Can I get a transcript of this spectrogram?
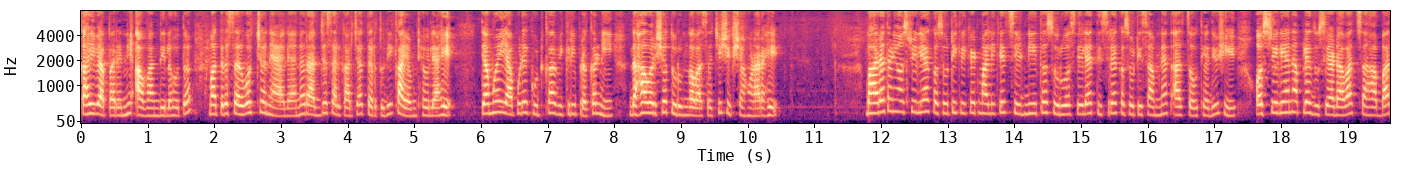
काही व्यापाऱ्यांनी आव्हान दिलं होतं. मात्र सर्वोच्च न्यायालयानं राज्य सरकारच्या तरतुदी कायम ठेवल्या आहे. त्यामुळे यापुढे गुटखा विक्री प्रकरणी दहा वर्ष तुरुंगवासाची शिक्षा होणार आहे. भारत आणि ऑस्ट्रेलिया कसोटी क्रिकेट मालिकेत सिडनी इथं सुरू असलेल्या तिसऱ्या कसोटी सामन्यात आज चौथ्या दिवशी ऑस्ट्रेलियानं आपल्या दुसऱ्या डावात सहा बाद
